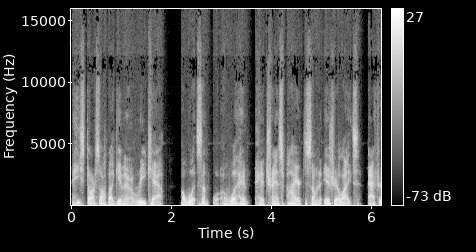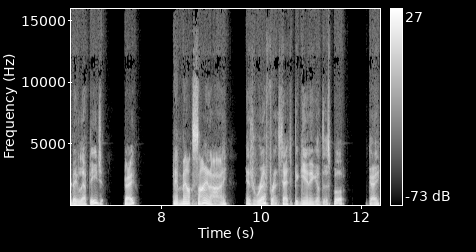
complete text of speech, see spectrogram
And he starts off by giving a recap of what some of what had, had transpired to some of the Israelites after they left Egypt. Okay. And Mount Sinai is referenced at the beginning of this book. Okay.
